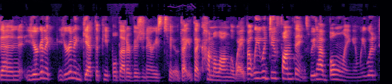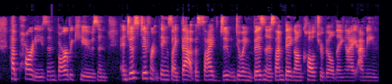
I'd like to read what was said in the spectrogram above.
then you're gonna you're gonna get the people that are visionaries too that, that come along the way. But we would do fun things. We'd have bowling and we would have parties and barbecues and and just different things like that besides do, doing business. I'm big on culture building. I, I mean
